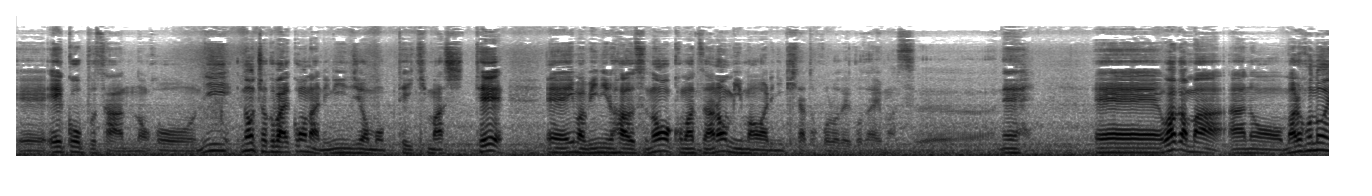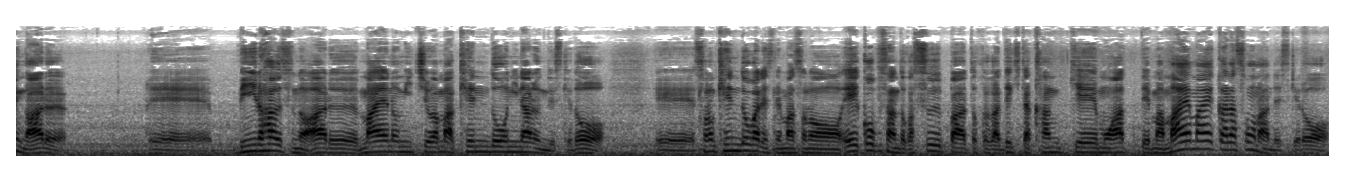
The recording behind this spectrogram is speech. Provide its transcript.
えー、A コープさんの方に、の直売コーナーに人参を持っていきまして、えー、今、ビニールハウスの小松菜の見回りに来たところでございます。ね。えー、我が、まあ、あのマルホ農園がある、え、ビニールハウスのある前の道は、まあ、県道になるんですけど、えー、その県道がですね、まあ、その、A コープさんとかスーパーとかができた関係もあって、まあ、前々からそうなんですけど、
